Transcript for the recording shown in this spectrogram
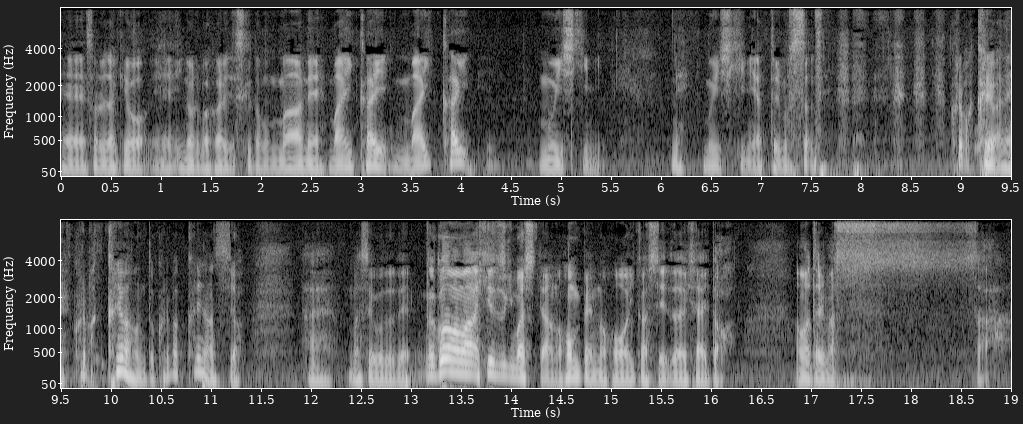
えーそれだけを、えー祈るばかりですけども、まあね、毎回、毎回、無意識に、ね、無意識にやっておりますので、ればっかりはね、こればっかりは本当、こればっかりなんですよ。はい。まあ、そういうことで、このまま引き続きまして、あの、本編の方を行かせていただきたいと思っております。さあ、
